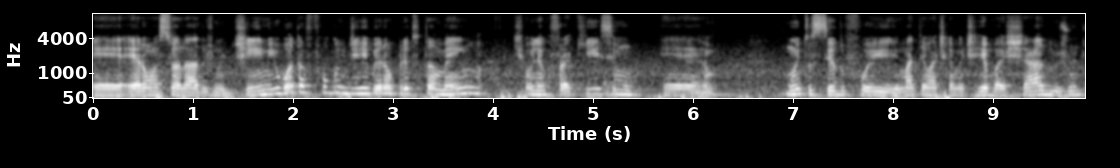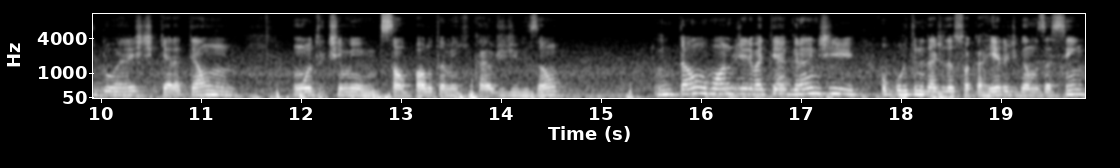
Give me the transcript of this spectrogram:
é, eram acionados no time. E o Botafogo de Ribeirão Preto também tinha um elenco fraquíssimo. É, muito cedo foi matematicamente rebaixado junto do Oeste, que era até um, um outro time de São Paulo também que caiu de divisão. Então o Ronald ele vai ter a grande oportunidade da sua carreira, digamos assim.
